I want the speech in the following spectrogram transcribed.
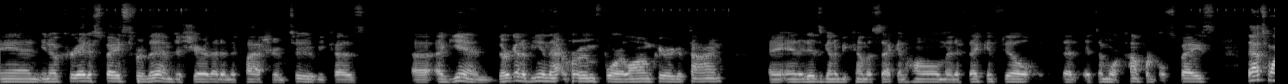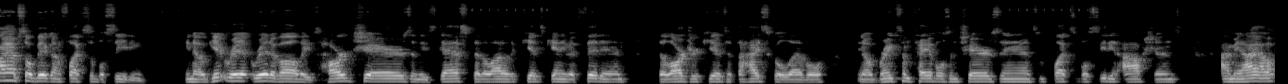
And, you know, create a space for them to share that in the classroom too, because uh, again, they're going to be in that room for a long period of time and it is going to become a second home. And if they can feel that it's a more comfortable space, that's why I'm so big on flexible seating you know, get rid, rid of all these hard chairs and these desks that a lot of the kids can't even fit in, the larger kids at the high school level. You know, bring some tables and chairs in, some flexible seating options. I mean, I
